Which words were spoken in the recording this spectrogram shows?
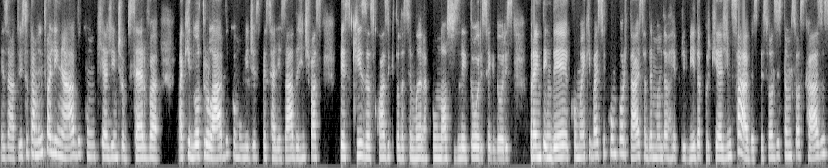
Exato, isso está muito alinhado com o que a gente observa aqui do outro lado, como mídia especializada. A gente faz pesquisas quase que toda semana com nossos leitores, seguidores, para entender como é que vai se comportar essa demanda reprimida, porque a gente sabe, as pessoas estão em suas casas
